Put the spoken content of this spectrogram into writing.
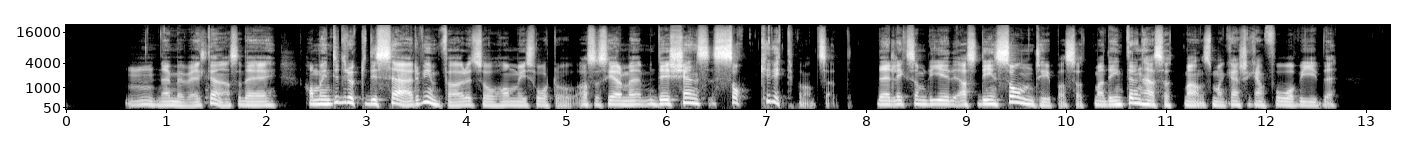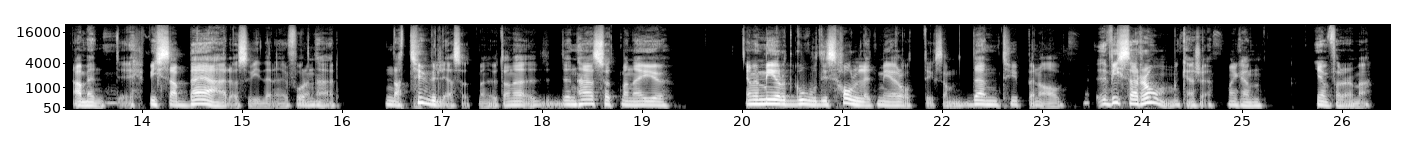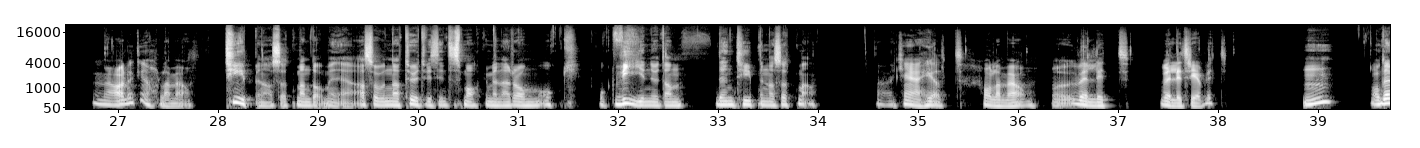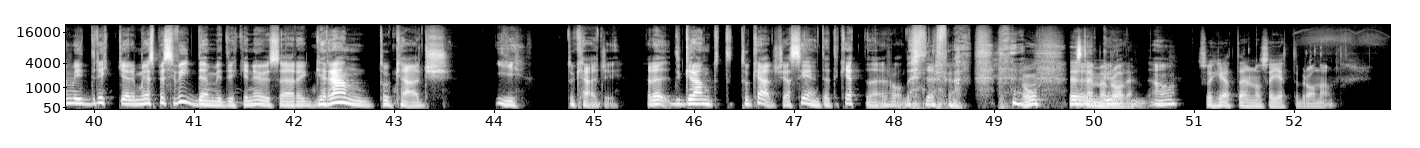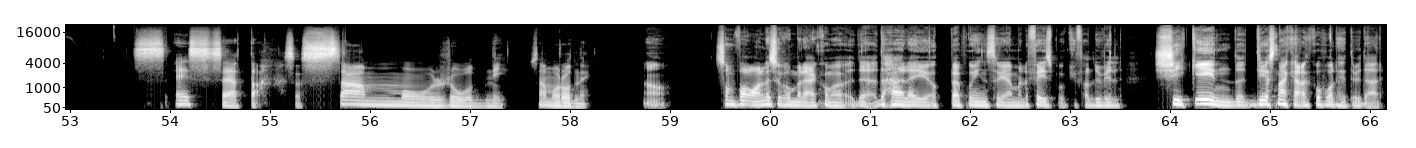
Mm, nej men verkligen. Alltså det, har man inte druckit dessertvin förut så har man ju svårt att associera men det känns sockrigt på något sätt. Det, liksom blir, alltså det är en sån typ av sötma. Det är inte den här sötman som man kanske kan få vid ja, men, eh, vissa bär och så vidare. När du får den här naturliga sötman. Utan eh, den här sötman är ju ja, men mer åt godishållet, mer åt liksom, den typen av... Vissa rom kanske man kan jämföra det med Ja, det kan jag hålla med om. typen av sötman då jag. Alltså naturligtvis inte smaken mellan rom och, och vin, utan den typen av sötma. Ja, Det kan jag helt hålla med om. Väldigt, väldigt trevligt. Mm. Och den vi dricker, mer specifikt den vi dricker nu, så är det Grand Tokaj i Tokaji. Eller Grand Tokaj, jag ser inte etiketten därifrån. Det är därför jag... Jo, det stämmer bra det. Ja. Så heter den och så jättebra namn. SZ, alltså Samorodni. Samorodni. ja. Som vanligt så kommer det här komma... Det, det här är ju uppe på Instagram eller Facebook ifall du vill kika in. Det snackar alkohol heter vi där.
